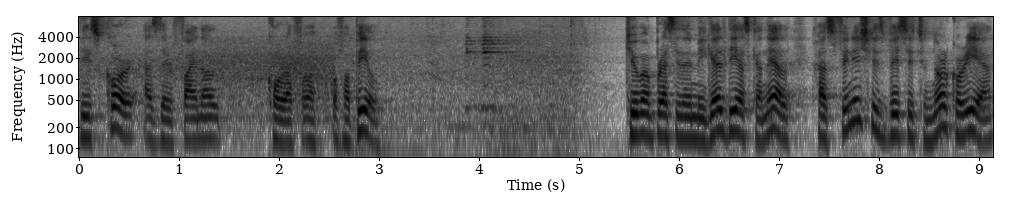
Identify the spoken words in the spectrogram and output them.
this court as their final court of, of appeal. Cuban President Miguel Diaz-Canel has finished his visit to North Korea,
